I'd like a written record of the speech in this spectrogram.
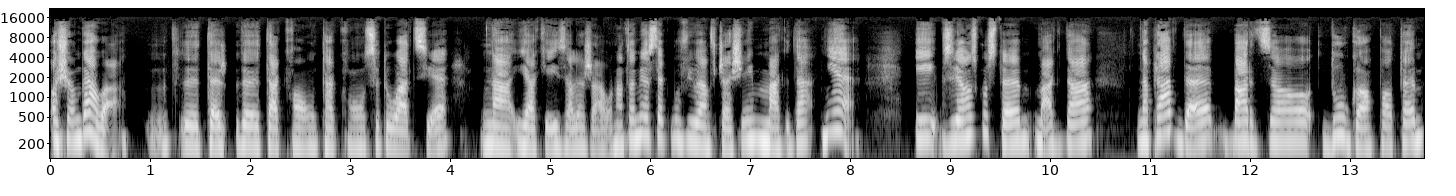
osiągała e, te, taką, taką sytuację, na jakiej zależało. Natomiast, jak mówiłam wcześniej, Magda nie. I w związku z tym Magda naprawdę bardzo długo potem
